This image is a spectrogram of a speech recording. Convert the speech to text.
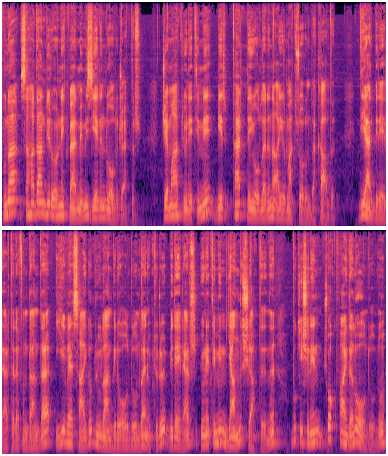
Buna sahadan bir örnek vermemiz yerinde olacaktır. Cemaat yönetimi bir fertle yollarını ayırmak zorunda kaldı. Diğer bireyler tarafından da iyi ve saygı duyulan biri olduğundan ötürü bireyler yönetimin yanlış yaptığını, bu kişinin çok faydalı olduğunu,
